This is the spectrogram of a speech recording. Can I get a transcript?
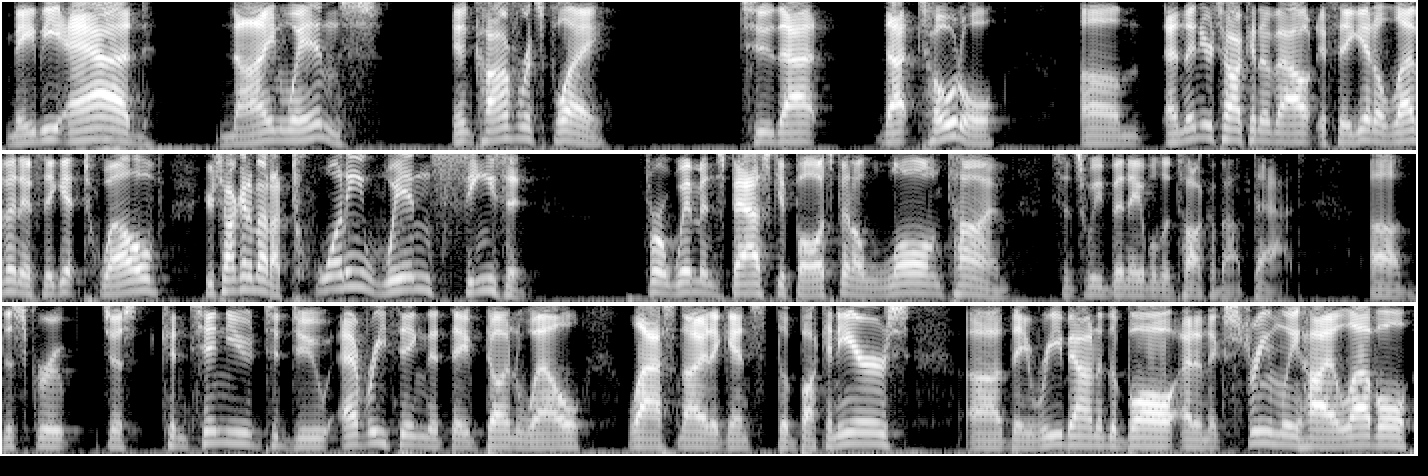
maybe add nine wins in conference play to that that total. Um, and then you're talking about if they get 11, if they get 12, you're talking about a 20 win season for women's basketball. It's been a long time since we've been able to talk about that. Uh, this group just continued to do everything that they've done well last night against the Buccaneers. Uh, they rebounded the ball at an extremely high level.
